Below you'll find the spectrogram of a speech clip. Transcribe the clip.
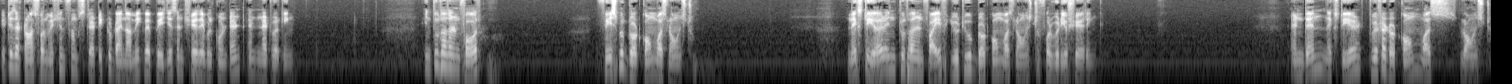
It is a transformation from static to dynamic web pages and shareable content and networking. In 2004, Facebook.com was launched. Next year, in 2005, YouTube.com was launched for video sharing. And then next year, Twitter.com was launched.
